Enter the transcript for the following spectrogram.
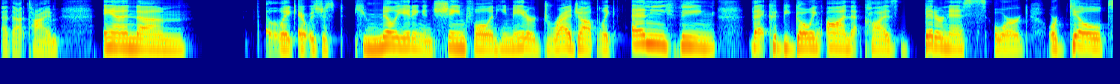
at that time. And um like it was just humiliating and shameful and he made her dredge up like anything that could be going on that caused bitterness or or guilt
